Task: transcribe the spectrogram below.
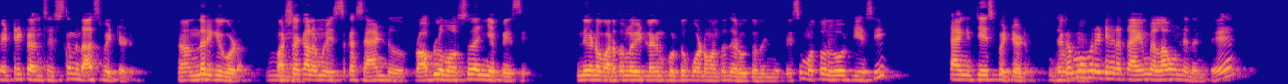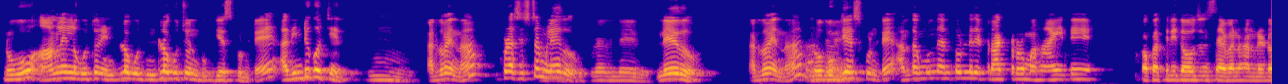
మెట్రిక్ టన్స్ ఇసుకని దాచిపెట్టాడు. అందరికీ కూడా. వర్షాకాలంలో ఇసుక శాండ్ ప్రాబ్లం వస్తుందని చెప్పేసి ఎందుకంటే వరదలో ఇట్లా కొట్టుకుపోవడం అంతా జరుగుతుందని చెప్పేసి మొత్తం లోడ్ చేసి ట్యాంక్ చేసి పెట్టాడు. జగన్మోహన్ రెడ్డి గారి టైంలో ఎలా ఉండేదంటే నువ్వు ఆన్లైన్లో కూర్చొని ఇంట్లో ఇంట్లో కూర్చొని బుక్ చేసుకుంటే అది ఇంటికి వచ్చేది. అర్థమైందా? ఇప్పుడు ఆ సిస్టమ్ లేదు ఇప్పుడు అది లేదు. లేదు. అర్థమైందా? నువ్వు బుక్. చేసుకుంటే అంతకుముందు ఎంత ఉండేది? ట్రాక్టర్ మహా అయితే ఒక three thousand seven hundred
